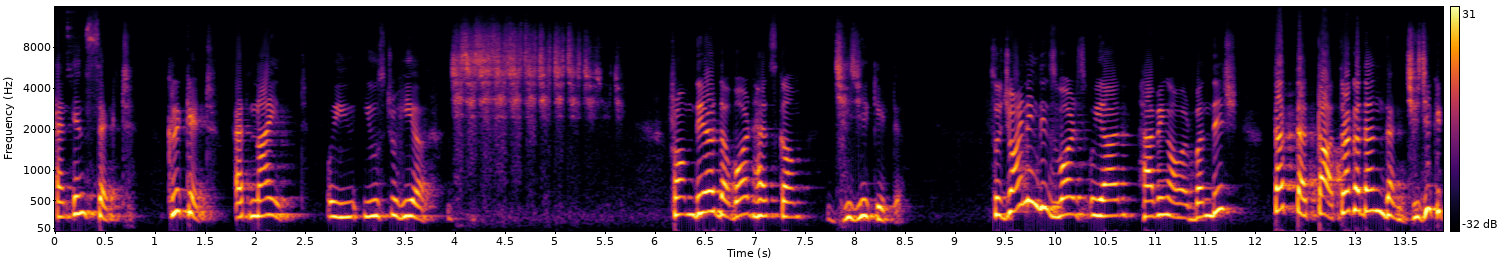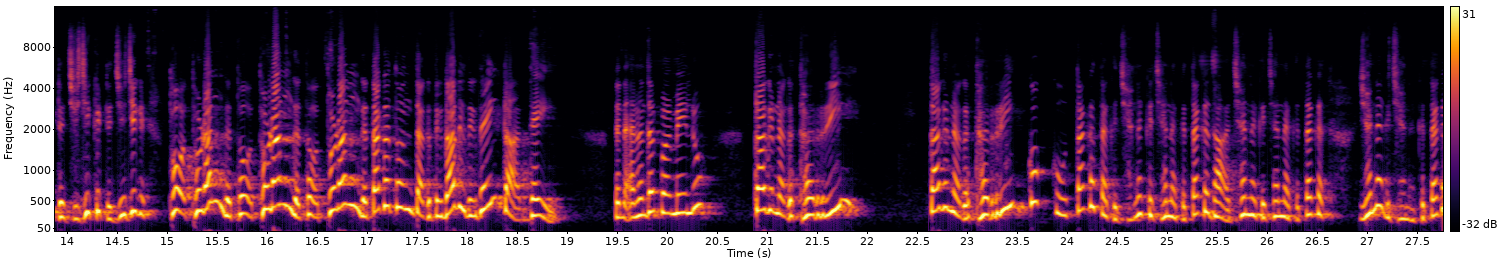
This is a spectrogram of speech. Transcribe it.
an insect, cricket, at night we used to hear. From there the word has come jhijikit. So joining these words we are having our bandish. tat tat ta tragadandan jhijikit jhijikit jhijikit tho thodang tho thodang tho thodang takathun tak tik da ta thei. Then another parmelu tagnag tharri तग नग थर्री कुक्कू तक तक झनक झनक तक धा झनक झनक तक झनक झनक तक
